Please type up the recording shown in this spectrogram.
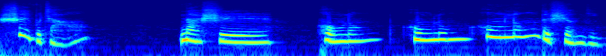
睡不着，那是轰隆轰隆轰隆的声音，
